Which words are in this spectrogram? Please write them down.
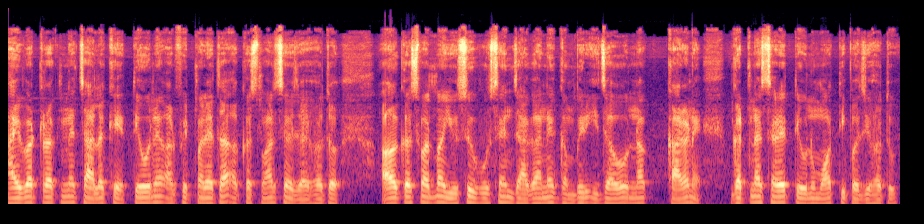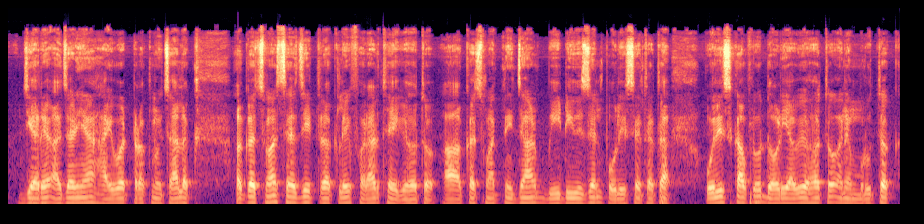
હાઈવા ટ્રકને ચાલકે તેઓને અડફેટમાં લેતા અકસ્માત સર્જાયો હતો. આ અકસ્માતમાં યુસુફ હુસેન જાગાને ગંભીર ઈજાઓના કારણે ઘટના સ્થળે તેઓનું મોત નીપજ્યું હતું. જ્યારે અજાણ્યા હાઇવે ટ્રકનો ચાલક અકસ્માત સર્જી ટ્રક લઈ ફરાર થઈ ગયો હતો. આ અકસ્માતની જાણ બી ડિવિઝન પોલીસે થતાં પોલીસ કાફલો દોડી આવ્યો હતો અને મૃતક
